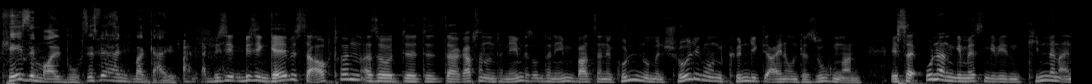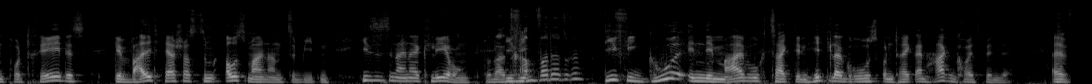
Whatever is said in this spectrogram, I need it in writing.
Käsemalbuch, das wäre eigentlich mal geil. Ein bisschen, ein bisschen gelb ist da auch drin. Also d- d- da gab es ein Unternehmen, das Unternehmen bat seine Kunden um Entschuldigung und kündigte eine Untersuchung an. Es sei unangemessen gewesen, Kindern ein Porträt des Gewaltherrschers zum Ausmalen anzubieten, hieß es in einer Erklärung. Donald die, Fi- Trump war da drin? die Figur in dem Malbuch zeigt den Hitlergruß und trägt ein Hakenkreuzbinde. Also,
